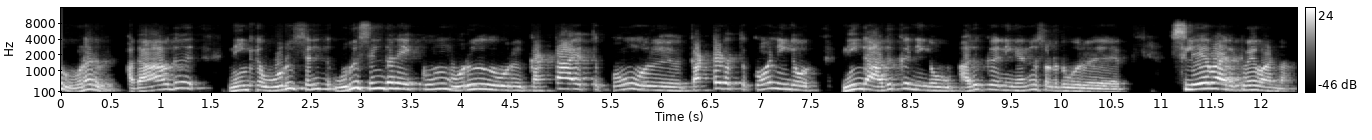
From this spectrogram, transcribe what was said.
ஒரு உணர்வு. அதாவது நீங்க ஒரு செந் ஒரு சிந்தனைக்கும் ஒரு ஒரு கட்டாயத்துக்கும் ஒரு கட்டடத்துக்கும் நீங்க நீங்க அதுக்கு நீங்க அதுக்கு நீங்க என்ன சொல்றது ஒரு ஸ்லேவா இருக்கவே வேண்டாம்.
